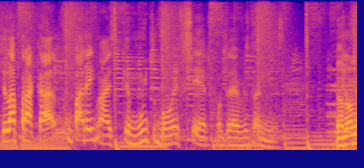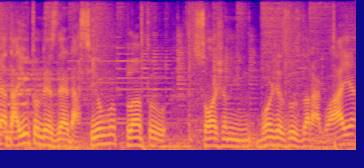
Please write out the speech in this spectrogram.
De lá para cá não parei mais, porque é muito bom e eficiente contra ervas daninhas. Meu nome é Dailton Desder da Silva, planto soja em Bom Jesus do Araguaia,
